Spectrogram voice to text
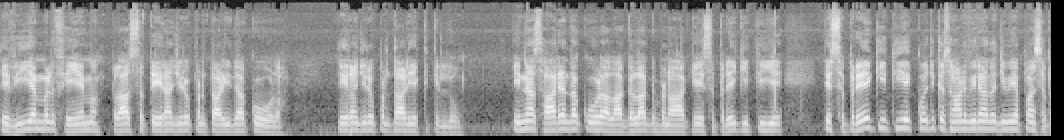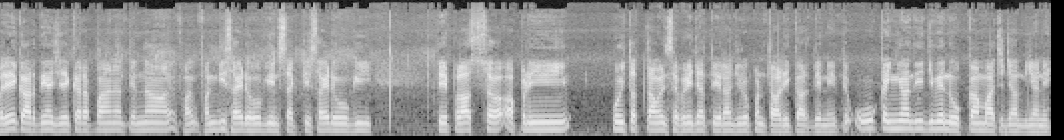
ਤੇ 20 ml ਫੇਮ ਪਲੱਸ 13045 ਦਾ ਘੋਲ 13045 1 ਕਿਲੋ। ਇਹਨਾਂ ਸਾਰਿਆਂ ਦਾ ਘੋਲ ਅਲੱਗ-ਅਲੱਗ ਬਣਾ ਕੇ ਸਪਰੇਅ ਕੀਤੀ ਏ। ਤੇ ਸਪਰੇਅ ਕੀਤੀ ਏ, ਕੁਝ ਕਿਸਾਨ ਵੀਰਾਂ ਦਾ ਜਿਵੇਂ ਆਪਾਂ ਸਪਰੇਅ ਕਰਦੇ ਹਾਂ, ਜੇਕਰ ਆਪਾਂ ਇਹਨਾਂ ਤਿੰਨਾਂ ਫੰਗੀਸਾਈਡ ਹੋ ਗਈ ਇਨਸੈਕਟੀਸਾਈਡ ਹੋ ਗਈ, ਤੇ ਪਲੱਸ ਆਪਣੀ ਕੋਈ ਤੱਤਾਂ ਵਾਲੀ ਸਪਰੇ ਜਾਂ 13045 ਕਰਦੇ ਨੇ ਤੇ ਉਹ ਕਈਆਂ ਦੀ ਜਿਵੇਂ ਨੋਕਾਂ ਮੱਚ ਜਾਂਦੀਆਂ ਨੇ,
